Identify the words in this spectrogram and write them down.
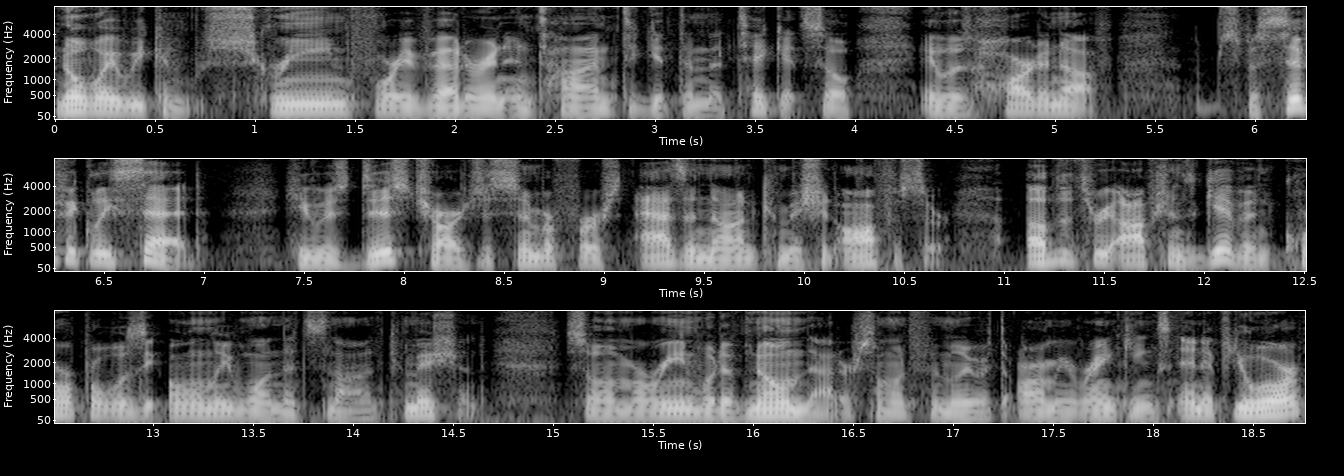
no way we can screen for a veteran in time to get them the ticket. So it was hard enough. Specifically said, he was discharged December 1st as a non commissioned officer. Of the three options given, Corporal was the only one that's non commissioned. So a Marine would have known that or someone familiar with the Army rankings. And if you're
